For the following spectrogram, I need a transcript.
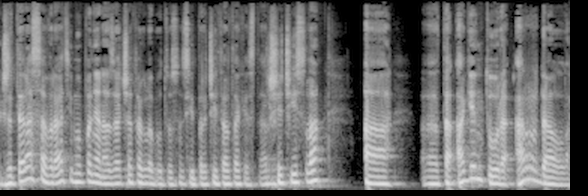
Takže teraz sa vrátim úplne na začiatok, lebo tu som si prečítal také staršie čísla. A e, tá agentúra Ardal,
